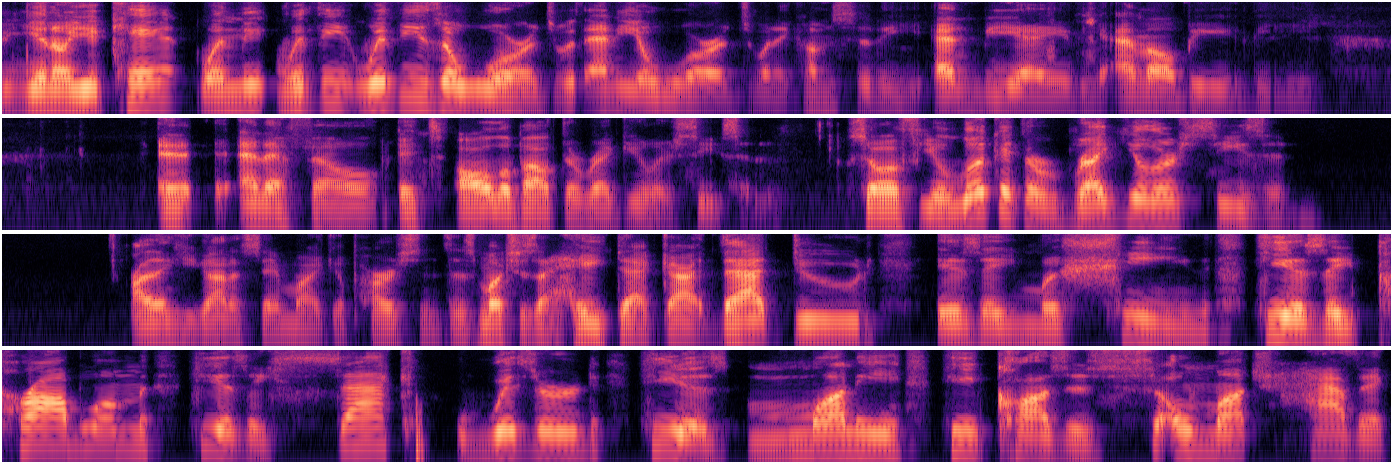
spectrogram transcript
you know, you can't when the with the with these awards with any awards when it comes to the NBA, the MLB, the NFL, it's all about the regular season. So if you look at the regular season, I think you got to say Micah Parsons. As much as I hate that guy, that dude is a machine. He is a problem. He is a sack wizard. He is money. He causes so much havoc,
